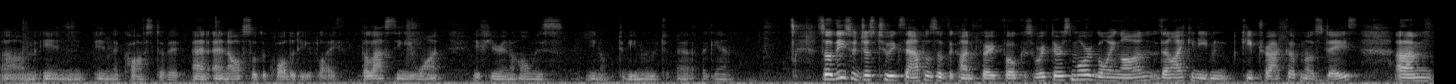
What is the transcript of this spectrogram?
um, in, in the cost of it and, and also the quality of life. The last thing you want if you're in a home is, you know, to be moved uh, again. So these are just two examples of the kind of very focused work. There's more going on than I can even keep track of most days. Um,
